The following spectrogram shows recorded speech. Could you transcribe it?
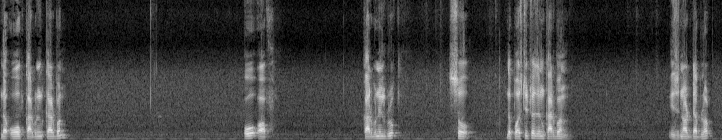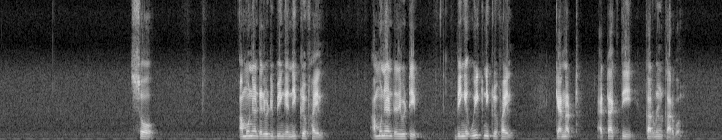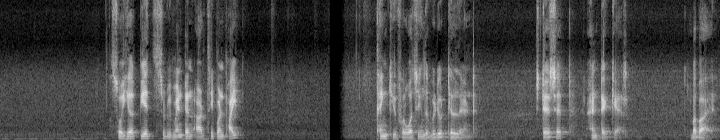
the O of carbon carbon. O of carbonyl group. So the positive charge on carbon is not developed. So ammonia derivative being a nucleophile ammonia derivative being a weak nucleophile cannot attack the carbonyl carbon. So here pH should be maintained at 3.5 thank you for watching the video till the end. Stay safe and take care. Bye bye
